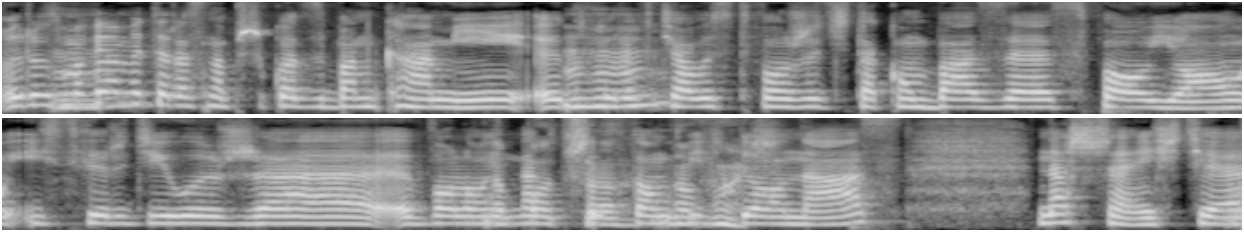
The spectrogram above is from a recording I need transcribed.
rozmawiamy teraz na przykład z bankami, y, które chciały stworzyć taką bazę swoją i stwierdziły, że wolą No jednak? No przystąpić właśnie. do nas. Na szczęście.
